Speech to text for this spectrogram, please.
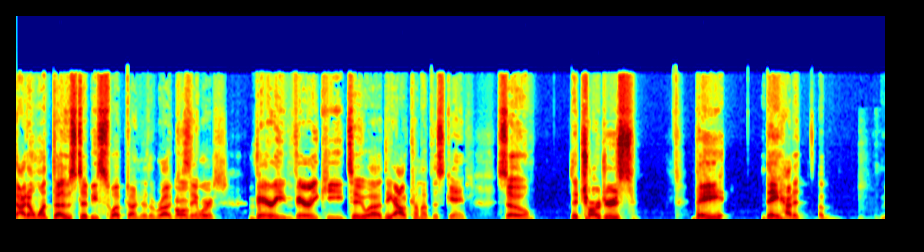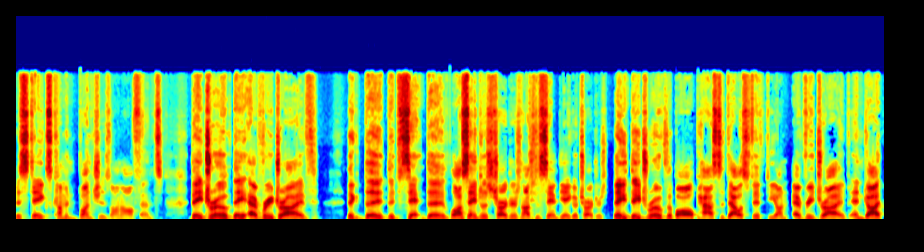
I don't want those to be swept under the rug because Oh, they course. were very very key to uh, the outcome of this game. So the Chargers they they had a, a mistakes come in bunches on offense. They drove they every drive the the the the Los Angeles Chargers, not the San Diego Chargers. They they drove the ball past the Dallas 50 on every drive and got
